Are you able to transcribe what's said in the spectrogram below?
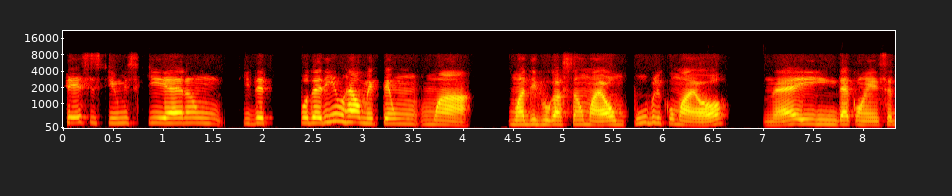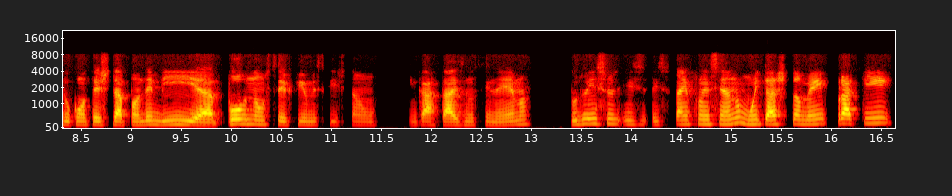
ter esses filmes que eram que de, poderiam realmente ter um, uma, uma divulgação maior, um público maior, né? E em decorrência do contexto da pandemia, por não ser filmes que estão em cartaz no cinema, tudo isso está influenciando muito, acho também, para que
